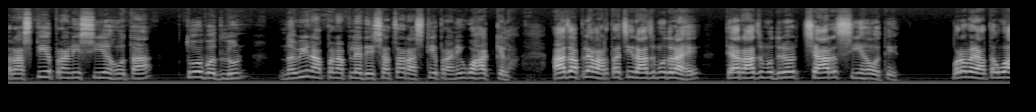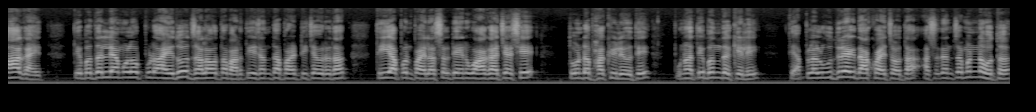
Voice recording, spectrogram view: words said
राष्ट्रीय प्राणी सिंह होता तो बदलून नवीन आपण आपल्या देशाचा राष्ट्रीय प्राणी वाहक केला. आज आपल्या भारताची राजमुद्रा आहे त्या राजमुद्रेवर चार सिंह होते. बरोबर आहे आता वाघ आहेत. ते बदलल्यामुळं पुढं हैदोस झाला होता भारतीय जनता पार्टीच्या विरोधात. तेही आपण पाहिलं असेल त्याने वाघाचे असे तोंड फाकविले होते. पुन्हा ते बंद केले. ते आपल्याला उद्रेक दाखवायचा होता असं त्यांचं म्हणणं होतं.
